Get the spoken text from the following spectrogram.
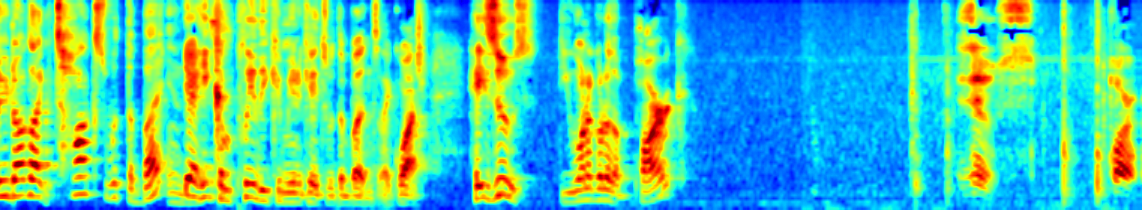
So your dog like talks with the buttons. Yeah, he completely communicates with the buttons. Like, watch. Hey Zeus, do you want to go to the park? Zeus. Park.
